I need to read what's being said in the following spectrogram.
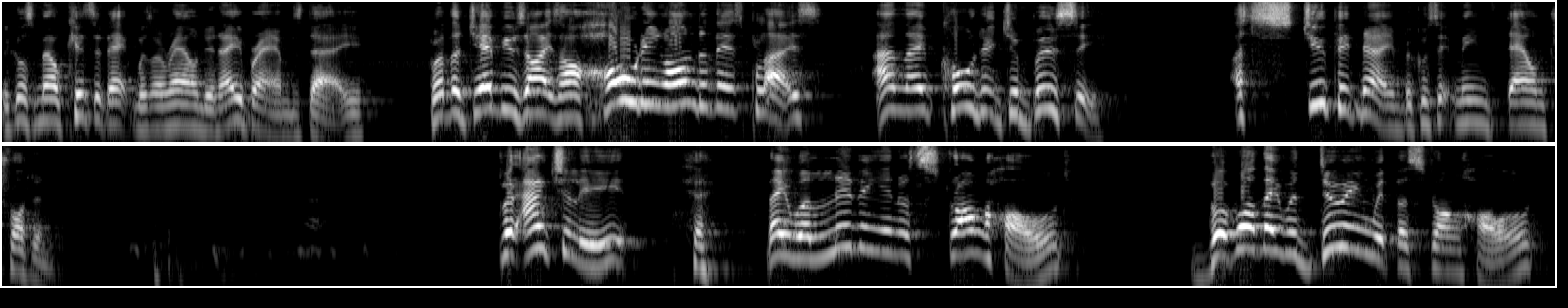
because Melchizedek was around in Abraham's day, but the Jebusites are holding on to this place and they've called it Jebusi. A stupid name because it means downtrodden. but actually, they were living in a stronghold, but what they were doing with the stronghold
